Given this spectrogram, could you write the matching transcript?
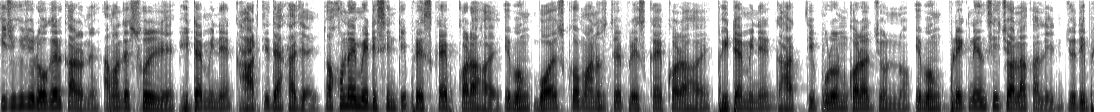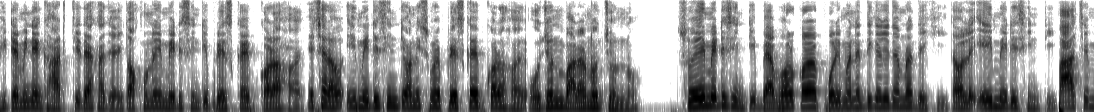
কিছু কিছু রোগের কারণে আমাদের শরীরে ভিটামিনের ঘাটতি দেখা যায়। তখন এই মেডিসিনটি প্রেসক্রাইব করা হয় এবং বয়স্ক মানুষদের প্রেসক্রাইব করা হয় ভিটামিনের ঘাটতি পূরণ করার জন্য এবং প্রেগনেন্সি চলাকালীন যদি ভিটামিনের ঘাটতি দেখা যায় তখন এই মেডিসিনটি প্রেসক্রাইব করা হয়। এছাড়াও এই মেডিসিনটি অনেক সময় প্রেসক্রাইব করা হয় ওজন বাড়ানোর জন্য। সো এই মেডিসিনটি ব্যবহার করার পরিমাণের দিকে যদি আমরা দেখি, তাহলে এই মেডিসিনটি পাঁচ এম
